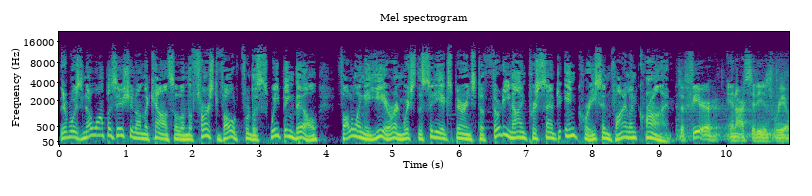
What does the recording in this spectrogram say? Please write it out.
There was no opposition on the council in the first vote for the sweeping bill following a year in which the city experienced a 39% increase in violent crime. The fear in our city is real.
